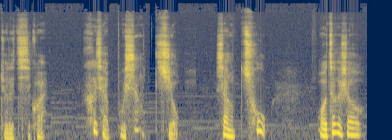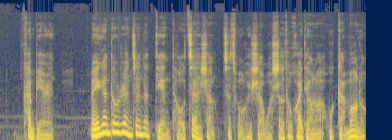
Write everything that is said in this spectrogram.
觉得奇怪，喝起来不像酒，像醋。我这个时候看别人，每个人都认真的点头赞赏。这怎么回事啊？我舌头坏掉了吗？我感冒了？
